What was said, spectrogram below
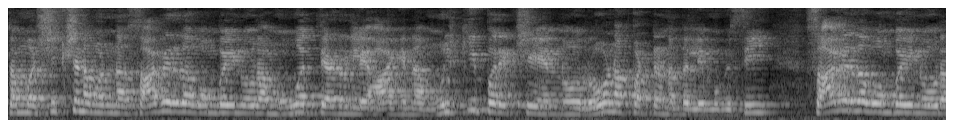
ತಮ್ಮ ಶಿಕ್ಷಣವನ್ನು ಸಾವಿರದ ಒಂಬೈನೂರ ಮೂವತ್ತೆರಡರಲ್ಲಿ ಆಗಿನ ಮುಲ್ಕಿ ಪರೀಕ್ಷೆಯನ್ನು ರೋಣ ಪಟ್ಟಣದಲ್ಲಿ ಮುಗಿಸಿ ಸಾವಿರದ ಒಂಬೈನೂರ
